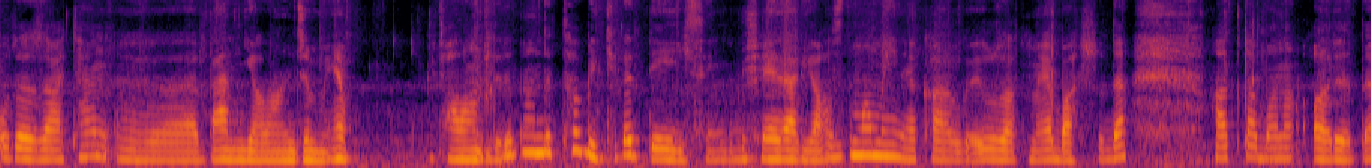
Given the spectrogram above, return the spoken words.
O da zaten eee, ben yalancı mıyım? Falan dedi. Ben de tabii ki de değilsin gibi şeyler yazdım ama yine kavgayı uzatmaya başladı. Hatta bana aradı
